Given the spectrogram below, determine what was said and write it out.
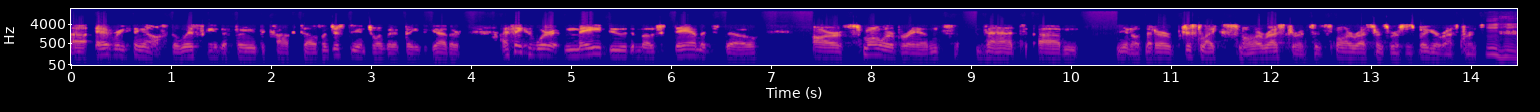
Uh, everything else the whiskey, the food, the cocktails, and just the enjoyment of being together. I think where it may do the most damage, though, are smaller brands that um, you know that are just like smaller restaurants. It's smaller restaurants versus bigger restaurants. Mm-hmm.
